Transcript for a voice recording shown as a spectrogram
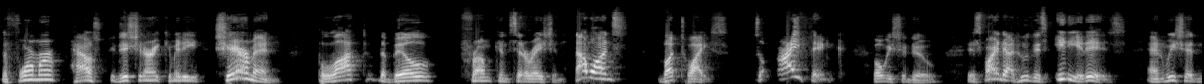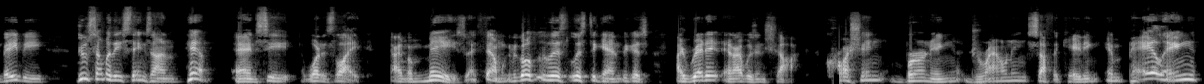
The former House Judiciary Committee chairman blocked the bill from consideration. Not once, but twice. So I think what we should do is find out who this idiot is. And we should maybe do some of these things on him and see what it's like. I'm amazed. I I'm going to go through this list again because I read it and I was in shock. Crushing, burning, drowning, suffocating, impaling,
